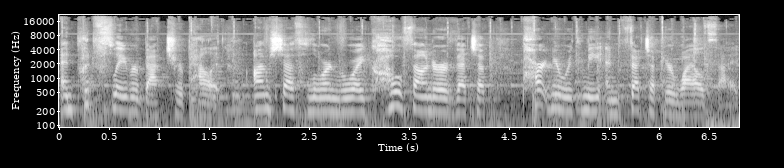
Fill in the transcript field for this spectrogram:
and put flavor back to your palate. I'm Chef Lauren Roy, co founder of Vetchup. Partner with me and Vetch up your wild side.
